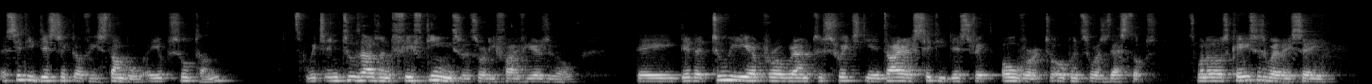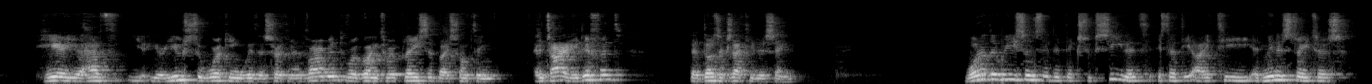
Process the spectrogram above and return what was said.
a city district of Istanbul, Eyüp Sultan, which in 2015, so it's already five years ago, they did a two-year program to switch the entire city district over to open source desktops. It's one of those cases where they say, here you have, you're used to working with a certain environment. We're going to replace it by something entirely different that does exactly the same. One of the reasons that it succeeded is that the IT administrators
